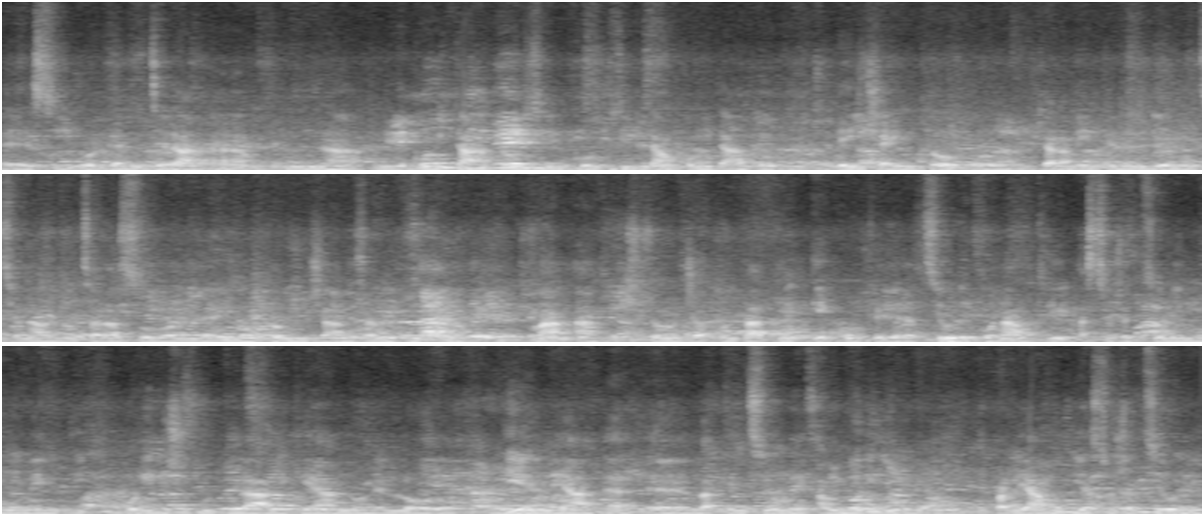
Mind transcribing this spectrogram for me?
eh, si organizzerà uh, una, un comitato, si costituirà un comitato dei 100, chiaramente nel livello nazionale non sarà solo a livello provinciale salernitano, ma uh, ci sono già contatti e confederazioni con altre associazioni e movimenti politici culturali che hanno nel loro DNA eh, eh, l'attenzione al meridione. Parliamo di associazioni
